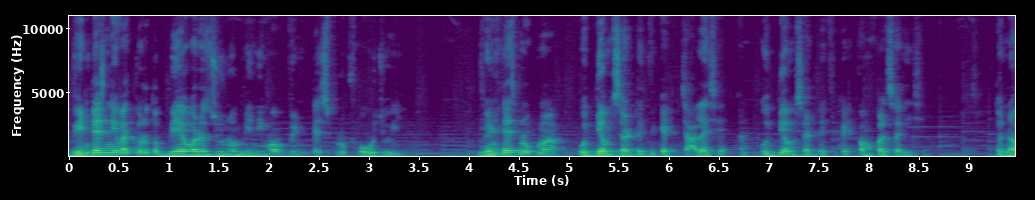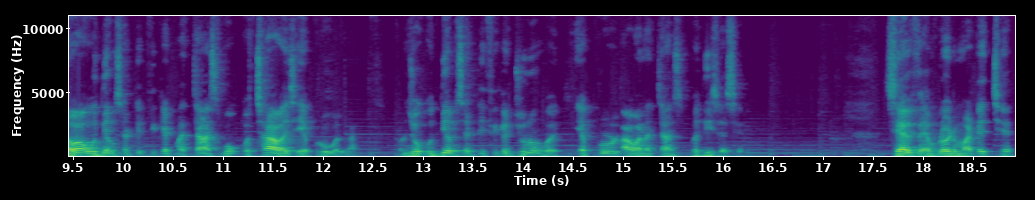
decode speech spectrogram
વિન્ટેજની વાત કરું તો બે વર્ષ જૂનું મિનિમમ વિન્ટેજ પ્રૂફ હોવું જોઈએ. વિન્ટેજ પ્રૂફમાં ઉદ્યમ સર્ટિફિકેટ ચાલે છે અને ઉદ્યમ સર્ટિફિકેટ કમ્પલસરી છે. તો નવા ઉદ્યમ સર્ટિફિકેટમાં ચાન્સ બહુ ઓછા આવે છે એપ્રુવલના પણ જો ઉદ્યમ સર્ટિફિકેટ જૂનું હોય એપ્રુવલ આવવાના ચાન્સ વધી જશે. સેલ્ફ એમ્પ્લોયડ માટે જ છે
